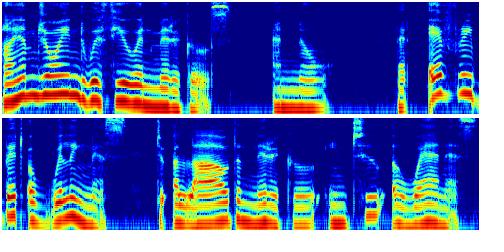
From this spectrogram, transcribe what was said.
I am joined with you in miracles and know that every bit of willingness to allow the miracle into awareness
